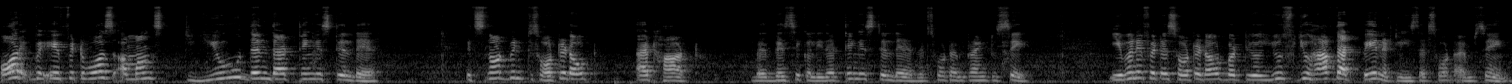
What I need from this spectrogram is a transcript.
Or if it was amongst you then that thing is still there. It's not been sorted out at heart basically that thing is still there. That's what i'm trying to say. Even if it is sorted out but you you, you have that pain at least. That's what i'm saying.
